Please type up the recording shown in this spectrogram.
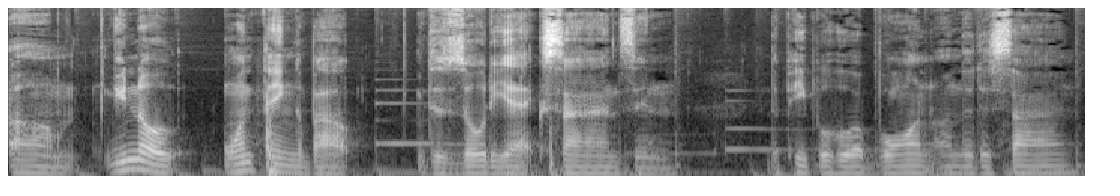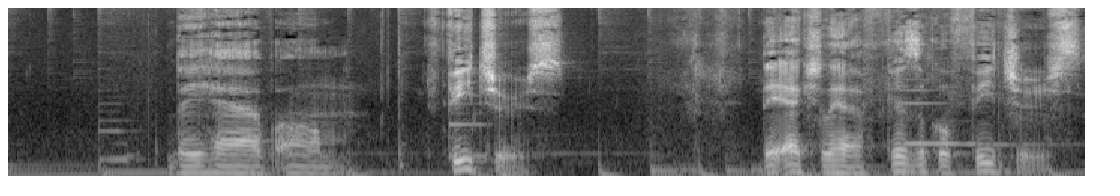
Um, you know, one thing about the zodiac signs and the people who are born under the sign they have um, features. They actually have physical features.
